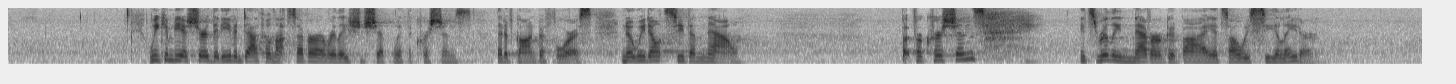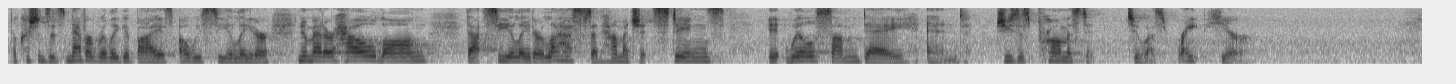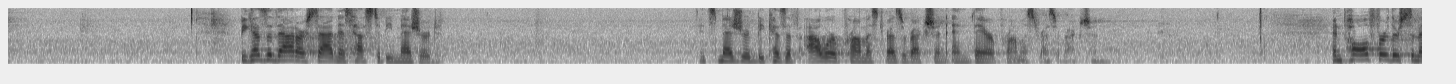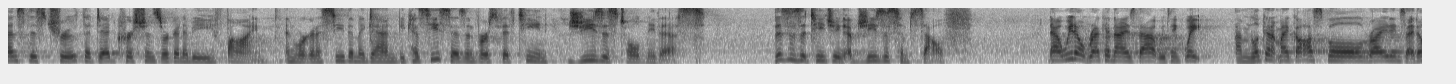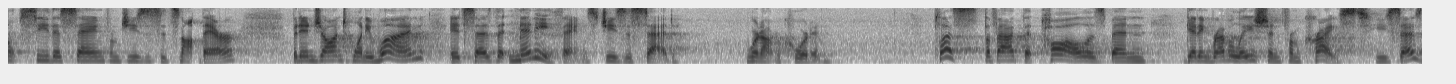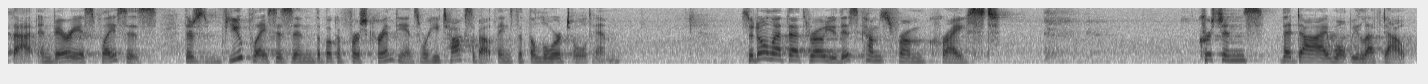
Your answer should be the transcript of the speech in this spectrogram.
We can be assured that even death will not sever our relationship with the Christians that have gone before us. No, we don't see them now. But for Christians, it's really never goodbye, it's always see you later. For Christians, it's never really goodbye, it's always see you later. No matter how long that see you later lasts and how much it stings, it will someday end. Jesus promised it to us right here. Because of that, our sadness has to be measured. It's measured because of our promised resurrection and their promised resurrection. And Paul further cements this truth that dead Christians are going to be fine and we're going to see them again because he says in verse 15, Jesus told me this. This is a teaching of Jesus himself. Now, we don't recognize that. We think, wait, I'm looking at my gospel writings. I don't see this saying from Jesus. It's not there. But in John 21, it says that many things Jesus said were not recorded. Plus, the fact that Paul has been getting revelation from Christ. He says that in various places. There's a few places in the book of First Corinthians where he talks about things that the Lord told him. So don't let that throw you. This comes from Christ. Christians that die won't be left out.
